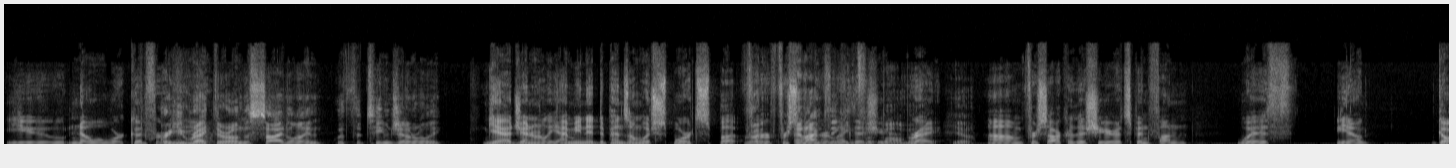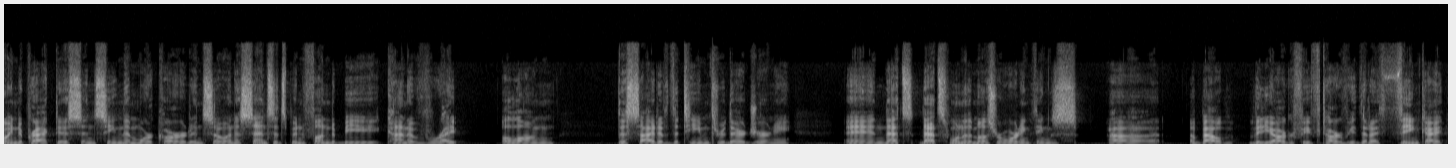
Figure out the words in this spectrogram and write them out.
you know will work good for. Are you right there on the sideline with the team generally? Yeah, generally. I mean, it depends on which sports, but for Right. for I'm soccer like this football, year, right? Yeah. um, for soccer this year. It's been fun with, you know, going to practice and seeing them work hard. And so, in a sense, it's been fun to be kind of right along the side of the team through their journey. And that's that's one of the most rewarding things uh, about videography, photography that I think I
